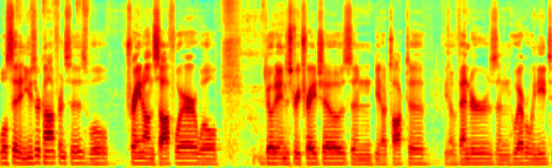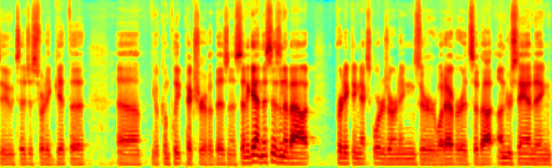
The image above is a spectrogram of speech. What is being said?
We'll sit in user conferences. We'll train on software. We'll go to industry trade shows and you know talk to you know vendors and whoever we need to to just sort of get the uh, you know complete picture of a business. And again, this isn't about predicting next quarter's earnings or whatever. It's about understanding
